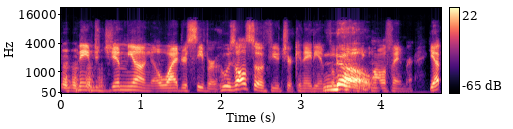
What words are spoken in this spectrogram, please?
named Jim Young, a wide receiver, who was also a future Canadian Football no. League Hall of Famer. Yep.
